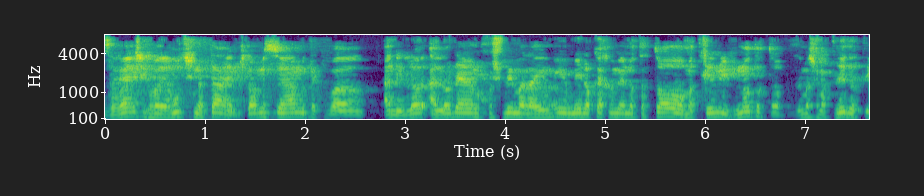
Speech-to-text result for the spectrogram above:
זה ריין שכבר ירוץ שנתיים, בשלב מסוים אתה כבר, אני לא, אני לא יודע אם הם חושבים עליי מי, מי לוקח ממנו את התור או מתחילים לבנות אותו, זה מה שמטריד אותי.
